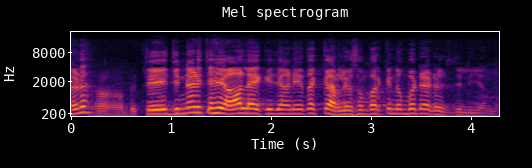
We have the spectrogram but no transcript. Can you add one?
ਹੈਨਾ? ਹਾਂ ਵਿੱਚ ਤੇ ਜਿਨ੍ਹਾਂ ਨੇ ਚਾਹੇ ਆ ਲੈ ਕੇ ਜਾਣੇ ਆ ਤਾਂ ਕਰ ਲਿਓ ਸੰਪਰਕ ਨੰਬਰ ਟਾਈਟਲ 'ਚ ਚੱਲੀ ਜਾਂਦਾ।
